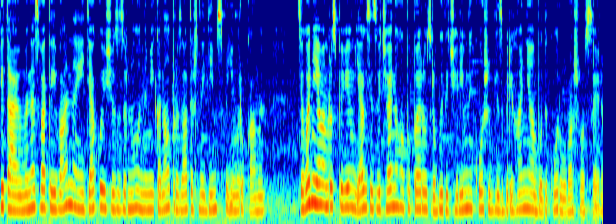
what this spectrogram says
Вітаю! Мене звати Іванна і дякую, що зазирнули на мій канал про затишний дім своїми руками. Сьогодні я вам розповім, як зі звичайного паперу зробити чарівний кошик для зберігання або декору у вашу оселю.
